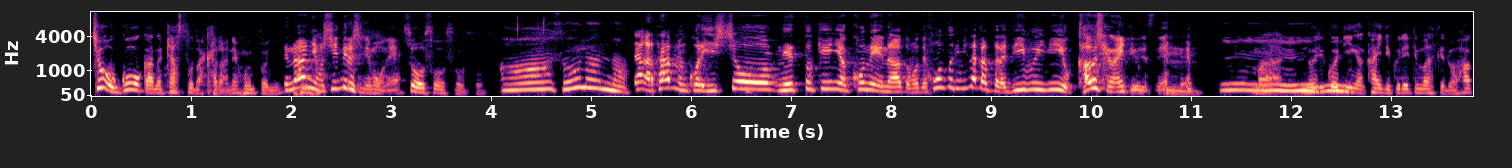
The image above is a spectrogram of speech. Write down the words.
超豪華なキャストだからね、本当に。で何人も死んでるしね、もうね。そうそうそうそう。ああ、そうなんだ。だから多分これ一生ネット系には来ねえなと思って、本当に見たかったら DVD を買うしかないっていうですね。まあ、のりこ D が。が書いてくれてますけど、八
